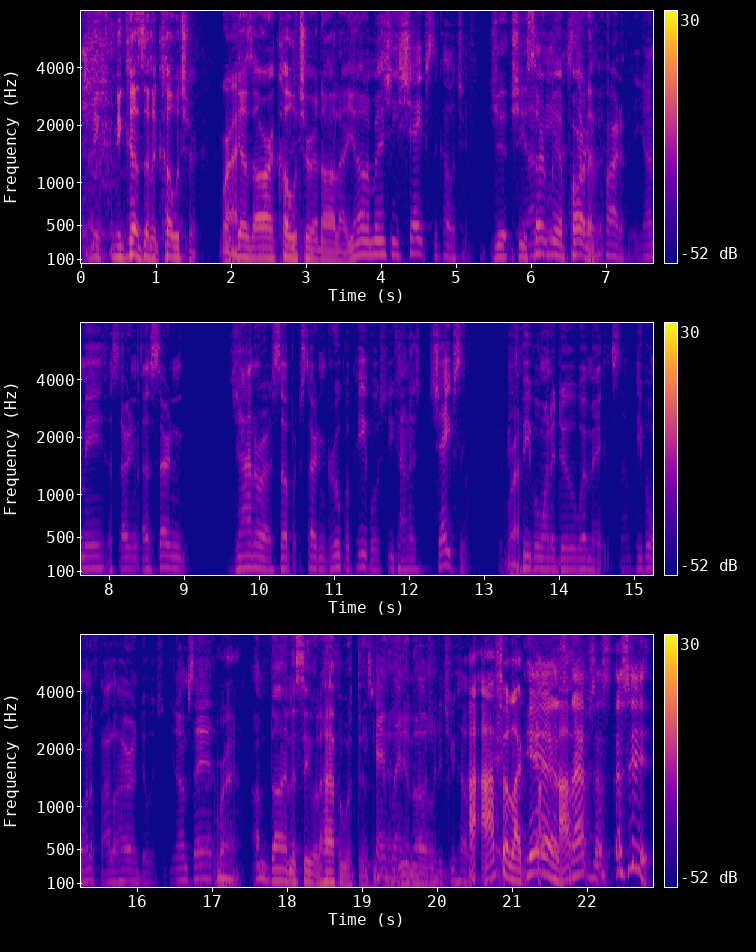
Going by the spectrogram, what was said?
be- because of the culture. Right. Because of our culture and all that. You know what I mean? She shapes the culture. She, she's You know what I certainly mean? a part of it. Part of it. You know what I mean? A certain a certain genre or so, certain group of people, she kind of shapes it because Right. people want to do what make, some people want to follow her and do it. You know what I'm saying? right. I'm dying to see what happened with this You can't man. blame You the know, culture that you helped. I, I feel like Yeah, I, snaps. That's that's it.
